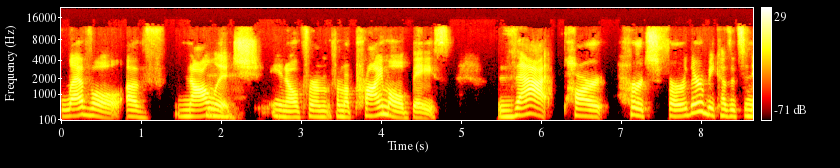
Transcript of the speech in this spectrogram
level of knowledge, mm. you know, from from a primal base, that part hurts further because it's an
